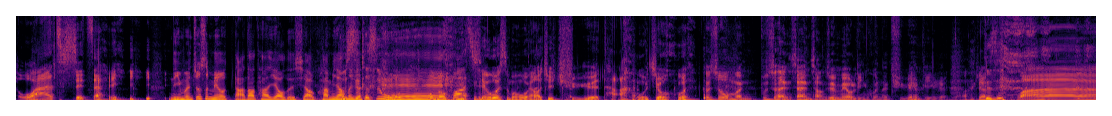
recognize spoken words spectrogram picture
，what？谁在意？你们就是没有达到他要的效果。他们要那个，可是我我们花钱，为什么我要去取悦他？我就问。可是我们不是很擅长，就是没有灵魂的取悦别人吗？可是哇，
